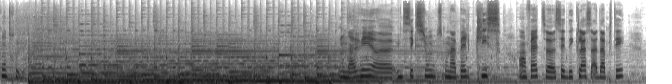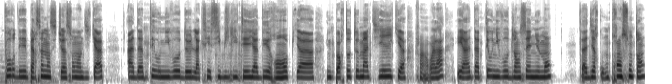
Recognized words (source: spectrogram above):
contre lui. On avait euh, une section, ce qu'on appelle CLIS. En fait, c'est des classes adaptées pour des personnes en situation de handicap adapté au niveau de l'accessibilité. Il y a des rampes, il y a une porte automatique, il y a, enfin voilà, et adapté au niveau de l'enseignement, c'est-à-dire qu'on prend son temps.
